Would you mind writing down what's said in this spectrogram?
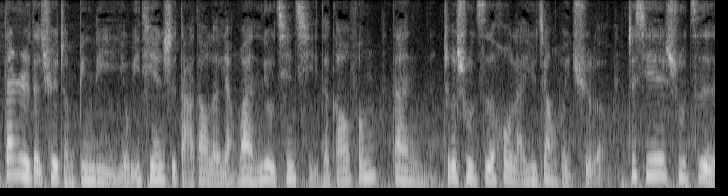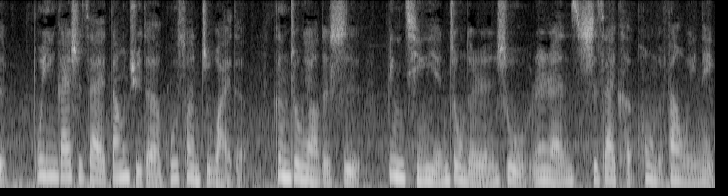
单日的确诊病例有一天是达到了两万六千起的高峰，但这个数字后来又降回去了。这些数字不应该是在当局的估算之外的。更重要的是。病情严重的人数仍然是在可控的范围内，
